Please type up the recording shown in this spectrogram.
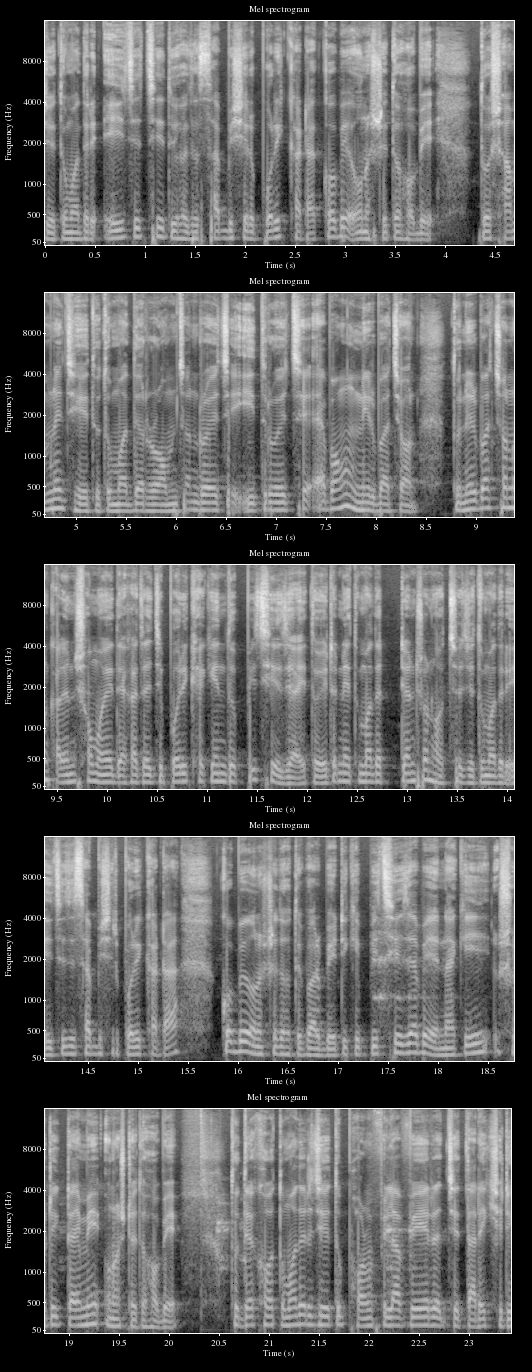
যে তোমাদের এইচএসসি দুই হাজার ছাব্বিশের পরীক্ষাটা কবে অনুষ্ঠিত হবে। তো সামনে যেহেতু তোমাদের রমজান রয়েছে, ঈদ রয়েছে এবং নির্বাচন, তো নির্বাচনকালীন সময়ে দেখা যায় যে পরীক্ষা কিন্তু পিছিয়ে যায়। তো এটা নিয়ে তোমাদের টেনশন হচ্ছে যে তোমাদের এইচএসসি ছাব্বিশের পরীক্ষাটা কবে অনুষ্ঠিত হতে পারবে? এটি কি পিছিয়ে যাবে নাকি সঠিক টাইমে অনুষ্ঠিত হবে? তো দেখো, তোমাদের যেহেতু ফর্ম ফিল আপের যে তারিখ সেটি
